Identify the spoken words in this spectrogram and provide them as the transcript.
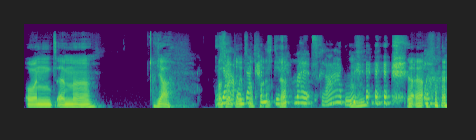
Und ähm, äh, ja. Was ja, und da kann ich direkt ja. mal fragen. Mhm. Ja, ja. Zwar,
